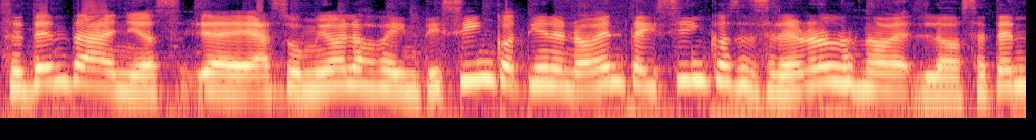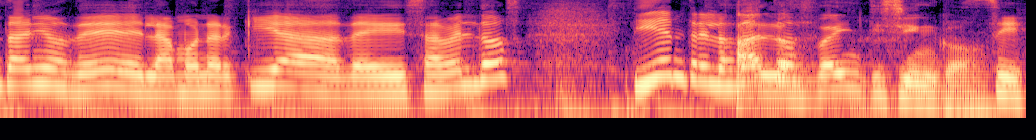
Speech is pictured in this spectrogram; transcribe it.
70 años, eh, asumió a los 25, tiene 95, se celebraron los, los 70 años de la monarquía de Isabel II. Y entre los A datos... los 25. Sí.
